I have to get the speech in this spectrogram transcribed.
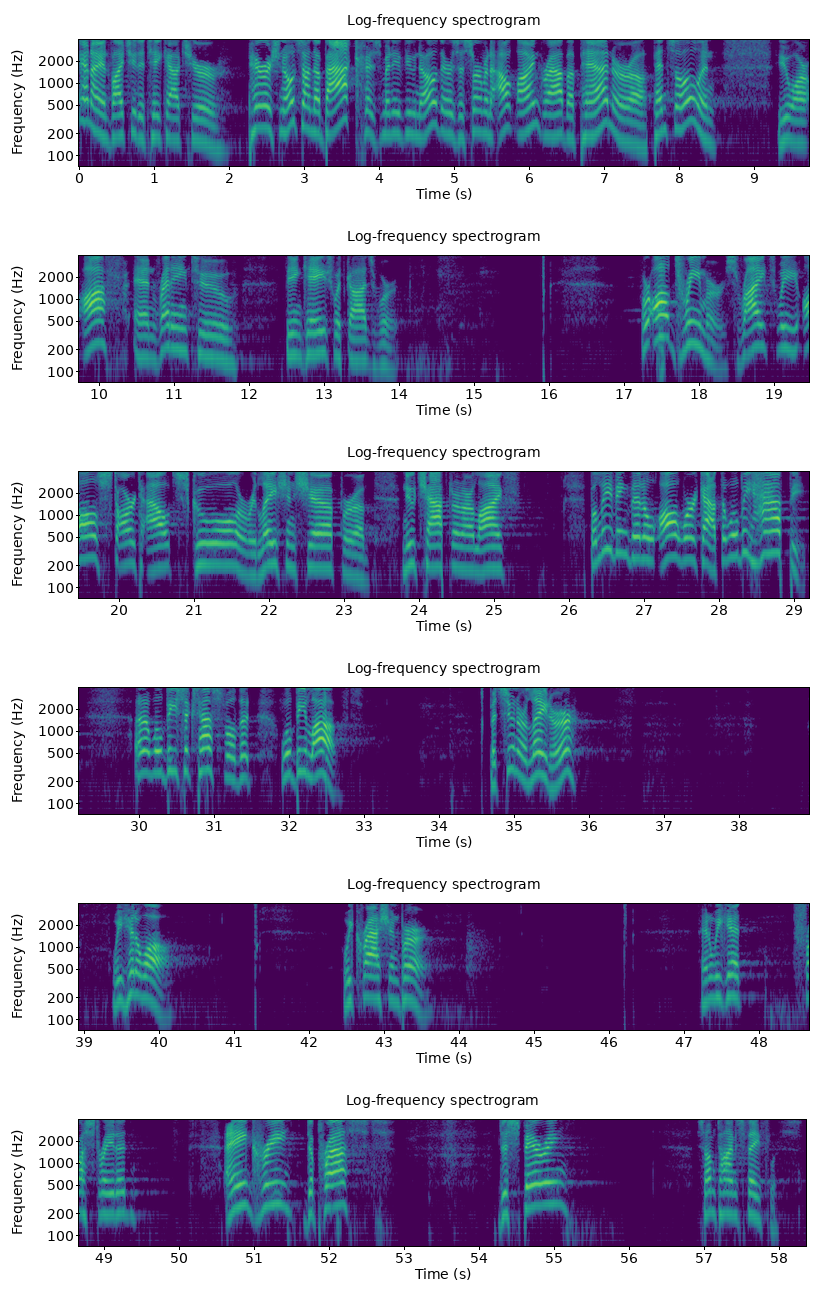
And I invite you to take out your parish notes on the back. As many of you know, there's a sermon outline. Grab a pen or a pencil, and you are off and ready to be engaged with God's Word. We're all dreamers, right? We all start out school or relationship or a new chapter in our life believing that it'll all work out, that we'll be happy Uh, that we'll be successful, that we'll be loved. But sooner or later, we hit a wall. We crash and burn. And we get frustrated, angry, depressed, despairing, sometimes faithless.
